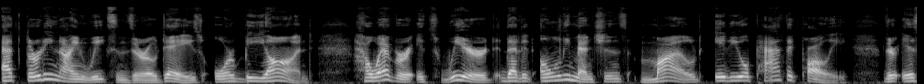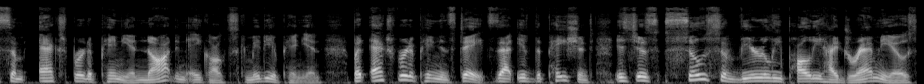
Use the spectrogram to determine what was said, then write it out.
at 39 weeks and 0 days or beyond. However, it's weird that it only mentions mild idiopathic poly. There is some expert opinion, not an ACOG's committee opinion, but expert opinion states that if the patient is just so severely polyhydramnios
